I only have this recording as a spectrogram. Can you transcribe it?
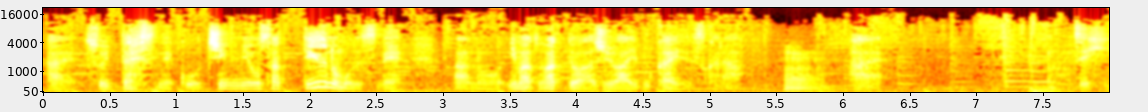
はい、そういったですねこう珍妙さっていうのもですねあの今となっては味わい深いですからあ。うん。はい。ぜひ。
